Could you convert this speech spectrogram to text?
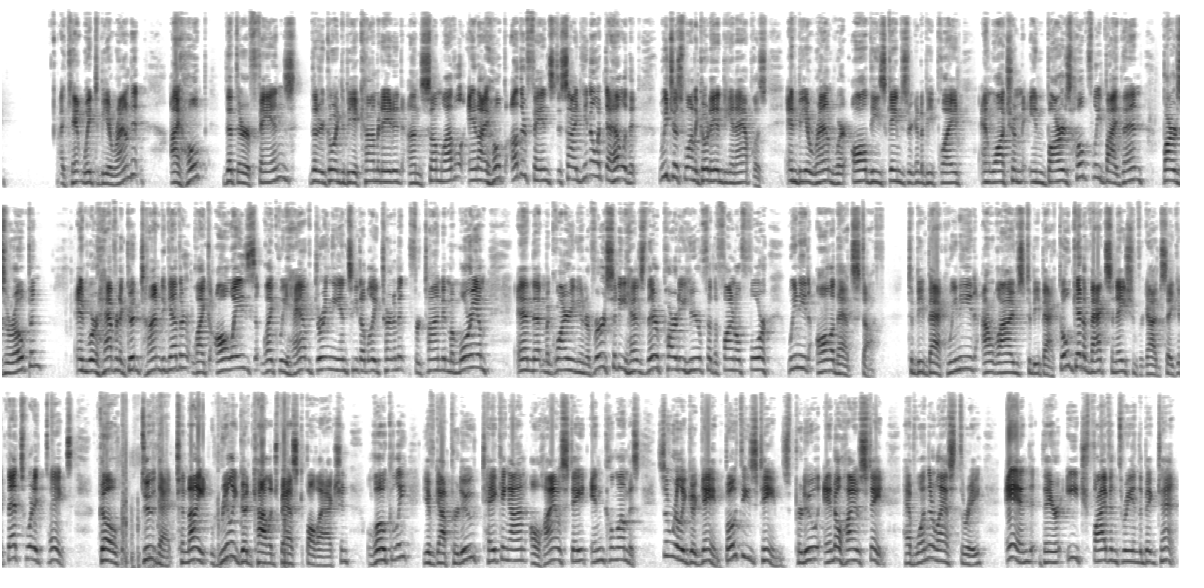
I can't wait to be around it. I hope that there are fans that are going to be accommodated on some level, and I hope other fans decide, you know what, the hell with it. We just want to go to Indianapolis and be around where all these games are going to be played and watch them in bars. Hopefully, by then, bars are open and we're having a good time together, like always, like we have during the NCAA tournament for time in memoriam and that McGuire University has their party here for the Final Four. We need all of that stuff to be back. We need our lives to be back. Go get a vaccination, for God's sake. If that's what it takes, go do that. Tonight, really good college basketball action. Locally, you've got Purdue taking on Ohio State in Columbus. It's a really good game. Both these teams, Purdue and Ohio State, have won their last three, and they're each 5 and 3 in the Big Ten.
